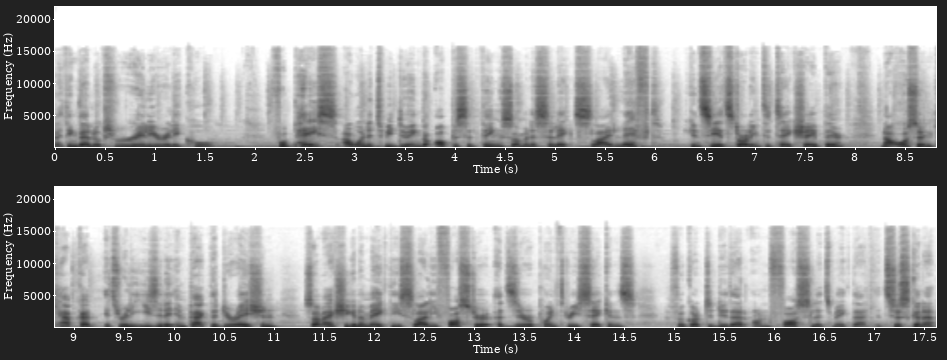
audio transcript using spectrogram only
I think that looks really, really cool. For pace, I want it to be doing the opposite thing. So I'm gonna select slide left. You can see it's starting to take shape there. Now also in CapCut, it's really easy to impact the duration. So I'm actually gonna make these slightly faster at 0.3 seconds. I forgot to do that on fast. Let's make that. It's just gonna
